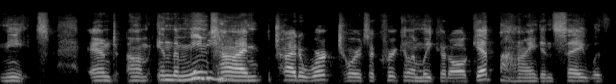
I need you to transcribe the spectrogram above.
needs. And um, in the meantime, try to work towards a curriculum we could all get behind and say with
